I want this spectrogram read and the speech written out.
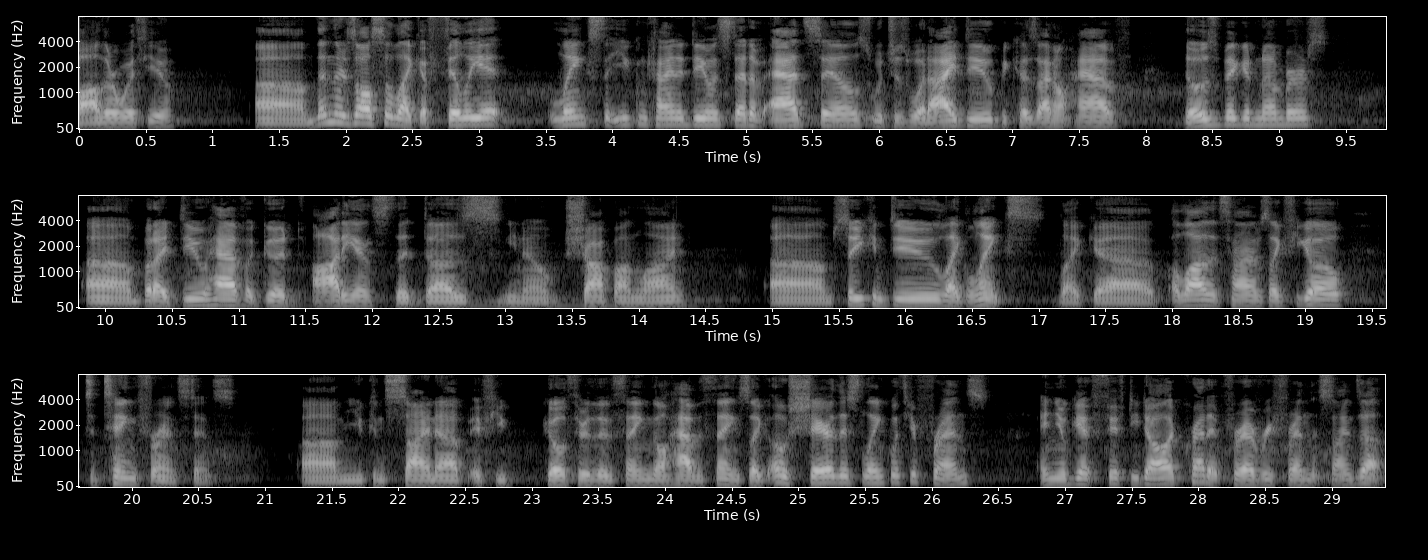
bother with you. Um, then there's also like affiliate links that you can kind of do instead of ad sales, which is what I do because I don't have those big of numbers. Um, but I do have a good audience that does, you know, shop online. Um, so you can do like links, like uh, a lot of the times, like if you go to Ting, for instance, um, you can sign up if you go through the thing, they'll have a thing. It's like, oh, share this link with your friends, and you'll get fifty dollar credit for every friend that signs up.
